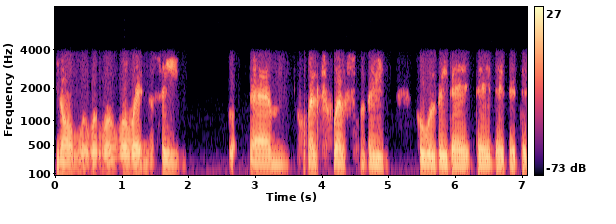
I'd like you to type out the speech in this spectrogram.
you know we're, we're, we're, waiting to see um, who else who else will be who will be the the, the, the,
